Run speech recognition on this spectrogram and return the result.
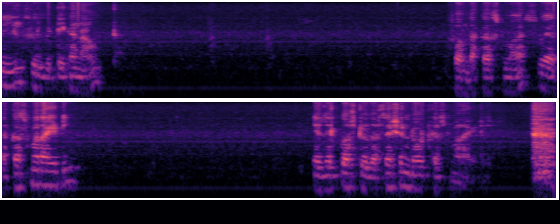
fields will be taken out from the customers where the customer ID is equals to the session dot customer ID.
